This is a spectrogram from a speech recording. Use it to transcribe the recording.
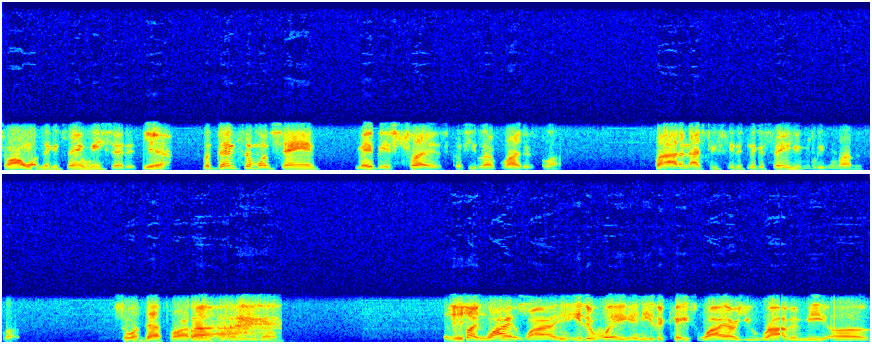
So I don't want niggas saying we said it. Yeah. But then someone's saying maybe it's Trez because he left Writer's Block. But I didn't actually see this nigga say he was leaving Writer's Block. So that part, I don't, I don't really ah. know. It's like why why either way in either case why are you robbing me of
